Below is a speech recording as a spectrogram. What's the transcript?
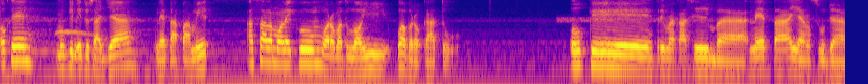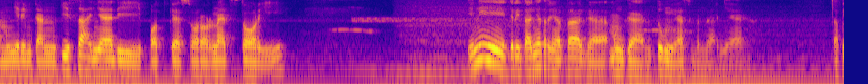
Oke, mungkin itu saja. Neta pamit. Assalamualaikum warahmatullahi wabarakatuh. Oke, terima kasih Mbak Neta yang sudah mengirimkan kisahnya di podcast Horror Night Story ini ceritanya ternyata agak menggantung ya sebenarnya. Tapi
